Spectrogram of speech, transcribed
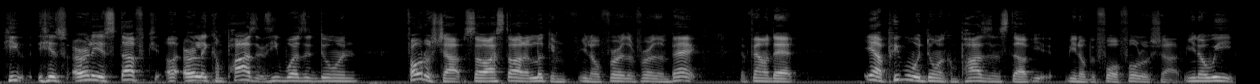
he his earliest stuff, uh, early composites, he wasn't doing Photoshop. So I started looking, you know, further further back, and found that yeah, people were doing composites and stuff, you, you know, before Photoshop. You know, we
